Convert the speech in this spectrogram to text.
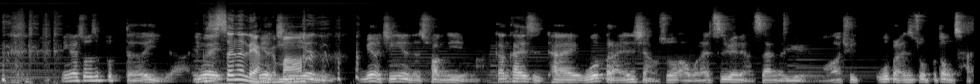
应该说是不得已啊，因为生了两没有个吗经验，没有经验的创业嘛。刚开始开，我本来是想说啊，我来支援两三个月，我要去。我本来是做不动产，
